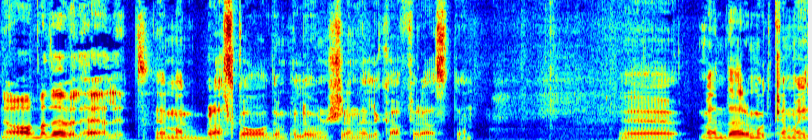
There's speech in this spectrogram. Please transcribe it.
Ja, men det är väl härligt. Man blaskar av den på lunchen eller kafferasten. Eh, Men däremot kan man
